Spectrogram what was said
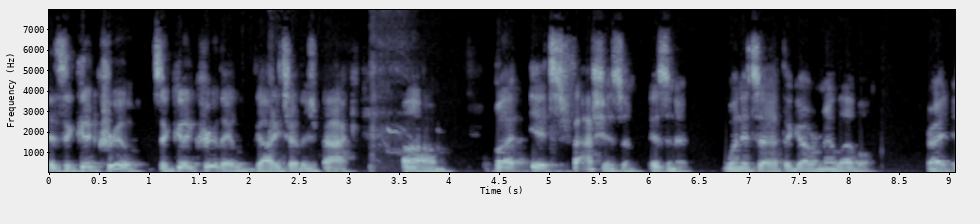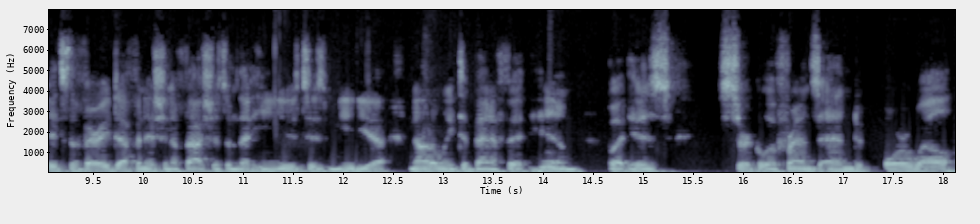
it's a good crew it's a good crew they got each other's back um, but it's fascism isn't it when it's at the government level right? It's the very definition of fascism that he used his media not only to benefit him, but his circle of friends. And Orwell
